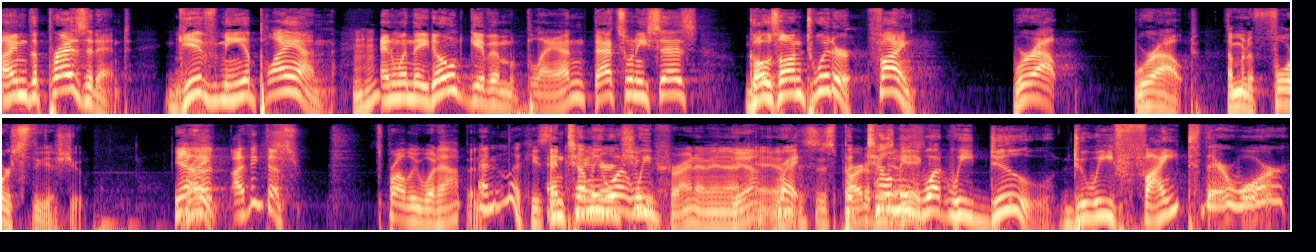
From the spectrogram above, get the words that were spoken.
I'm the president. Give me a plan. Mm-hmm. And when they don't give him a plan, that's when he says, goes on Twitter, fine, we're out. We're out. I'm going to force the issue. Yeah, Right. that- I think that's that's probably what happened. And look, he's And tell me what commander-in-chief, we- right? I mean, uh, Yeah. you know, right. This is part but of tell me gig. what we do. Do we fight their war?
